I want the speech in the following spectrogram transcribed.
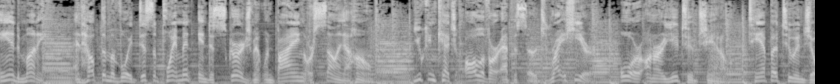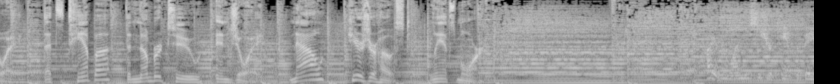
and money and help them avoid disappointment and discouragement when buying or selling a home. You can catch all of our episodes right here or on our YouTube channel, Tampa to Enjoy. That's Tampa, the number two, enjoy. Now, here's your host, Lance Moore. Hi everyone, this is your Tampa Bay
